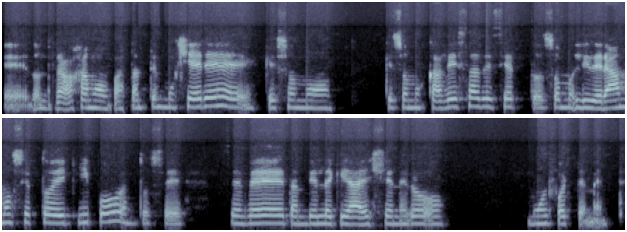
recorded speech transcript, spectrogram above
eh, donde trabajamos bastantes mujeres que somos que somos cabezas de cierto, somos, lideramos ciertos equipos, entonces se ve también la equidad de género muy fuertemente.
